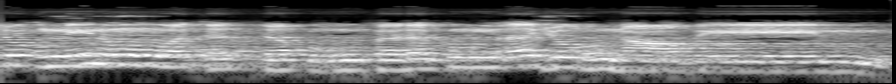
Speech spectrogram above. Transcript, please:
تؤمنوا وتتقوا فلكم أجر عظيم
